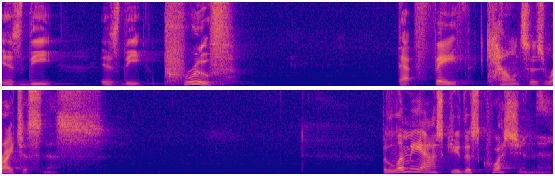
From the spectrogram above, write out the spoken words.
is the, is the proof that faith counts as righteousness. But let me ask you this question then.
